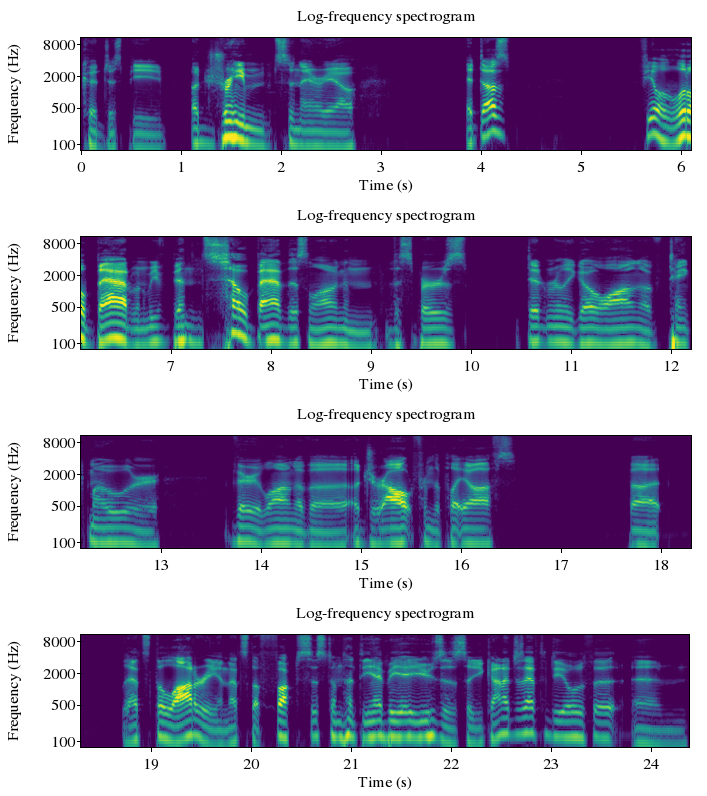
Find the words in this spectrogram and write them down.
could just be a dream scenario. It does feel a little bad when we've been so bad this long and the Spurs didn't really go long of tank mode or very long of a, a drought from the playoffs. But that's the lottery and that's the fucked system that the NBA uses. So you kind of just have to deal with it and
